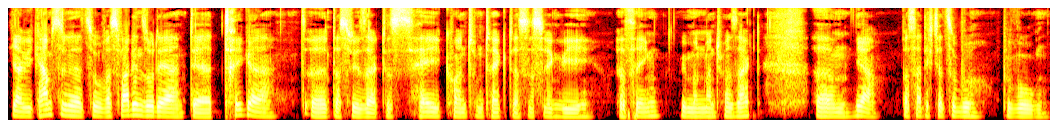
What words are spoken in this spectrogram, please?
Ja, wie kamst du denn dazu? Was war denn so der, der Trigger, äh, dass du dir sagtest, hey, Quantum Tech, das ist irgendwie a thing, wie man manchmal sagt. Ähm, ja, was hat dich dazu be bewogen?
